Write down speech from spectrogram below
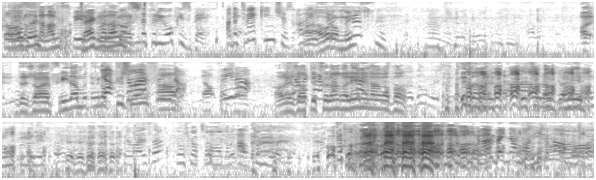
Te lang spelen. Kijk, bedankt. God, zet er u ook eens bij. Hadden twee kindjes. Alleen Ah, waarom niet? Kussen. Ah, De Jean en Frida moeten nog Ja, kussen. Jean en Frida. Frida. Allee, is dat dit zo lang geleden in haar geval? Het is al zo lang geleden. Een klein beetje naar manier vanavond.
